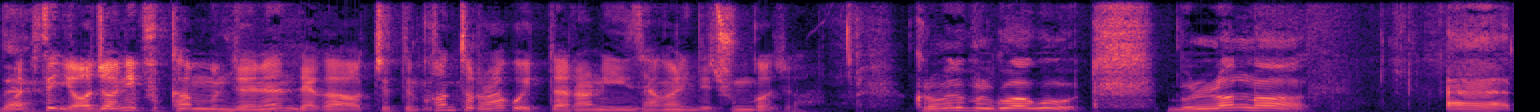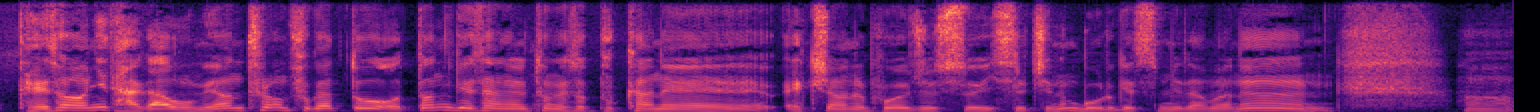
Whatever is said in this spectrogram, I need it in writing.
네. 어쨌든 여전히 북한 문제는 내가 어쨌든 컨트롤하고 있다라는 인상을 이제 준 거죠. 그럼에도 불구하고 물론 뭐 아, 대선이 다가오면 트럼프가 또 어떤 계산을 통해서 북한의 액션을 보여줄 수 있을지는 모르겠습니다만은 어,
